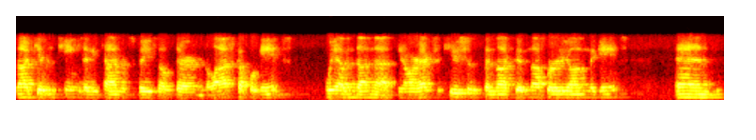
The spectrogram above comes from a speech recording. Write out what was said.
not giving teams any time or space out there. In the last couple of games, we haven't done that. You know, our execution's been not good enough early on in the games, and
